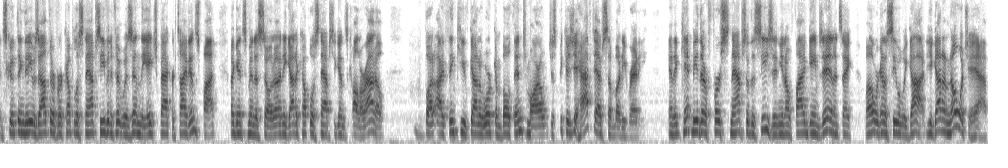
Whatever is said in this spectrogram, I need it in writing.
It's a good thing that he was out there for a couple of snaps, even if it was in the H back or tight end spot against Minnesota, and he got a couple of snaps against Colorado. But I think you've got to work them both in tomorrow just because you have to have somebody ready. And it can't be their first snaps of the season, you know, five games in and say, well, we're going to see what we got. You got to know what you have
